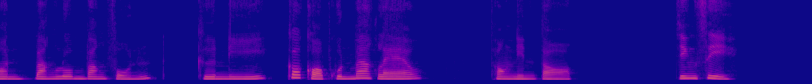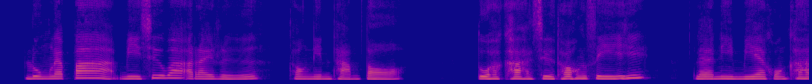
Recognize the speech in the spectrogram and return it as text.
อนบังลมบังฝน คืนนี้ก็ขอบคุณมากแล้ว ทองนินตอบ จริงสิ ลุงและป้ามีชื่อว่าอะไรหรือ ทองนินถามต่อ ตัวข้าชื่อทองสี และนี่เมียของข้า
